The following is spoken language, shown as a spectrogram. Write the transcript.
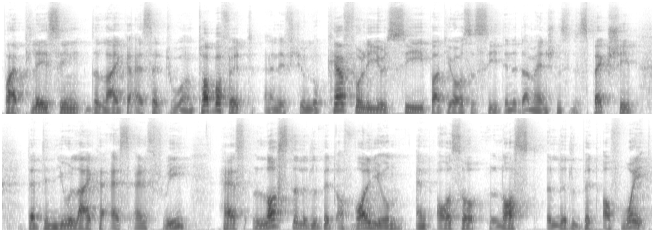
by placing the Leica SL2 on top of it. And if you look carefully, you see, but you also see it in the dimensions in the spec sheet, that the new Leica SL3 has lost a little bit of volume and also lost a little bit of weight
